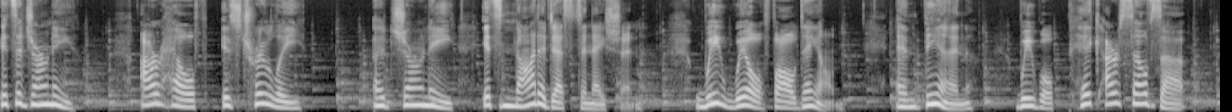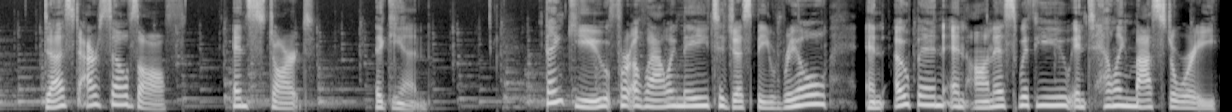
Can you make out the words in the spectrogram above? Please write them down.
It's a journey. Our health is truly a journey, it's not a destination. We will fall down, and then we will pick ourselves up, dust ourselves off, and start again. Thank you for allowing me to just be real and open and honest with you in telling my story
